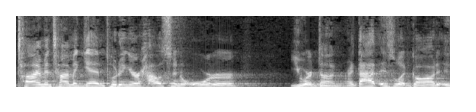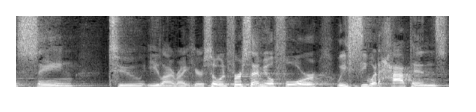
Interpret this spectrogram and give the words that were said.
time and time again, putting your house in order, you are done, right? That is what God is saying to Eli right here. So in 1 Samuel 4, we see what happens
